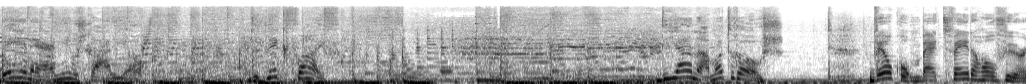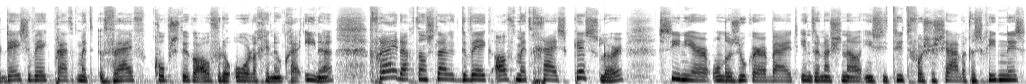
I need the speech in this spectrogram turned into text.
BNR Nieuwsradio. The Big Five. Diana Matroos. Welkom bij tweede half uur. Deze week praat ik met vijf kopstukken over de oorlog in Oekraïne. Vrijdag dan sluit ik de week af met Gijs Kessler, senior onderzoeker bij het Internationaal Instituut voor Sociale Geschiedenis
